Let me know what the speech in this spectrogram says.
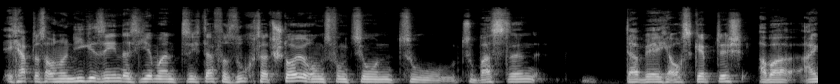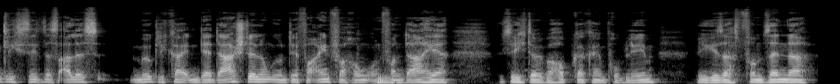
ich habe das auch noch nie gesehen, dass jemand sich da versucht hat, Steuerungsfunktionen zu, zu basteln, da wäre ich auch skeptisch, aber eigentlich sind das alles Möglichkeiten der Darstellung und der Vereinfachung und mhm. von daher sehe ich da überhaupt gar kein Problem. Wie gesagt, vom Sender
